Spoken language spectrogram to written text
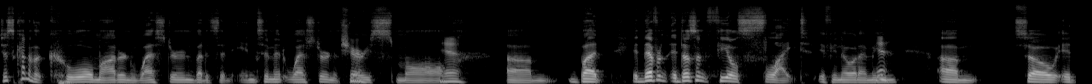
just kind of a cool modern western, but it's an intimate western. It's Sure. very small. yeah. Um, but it never it doesn't feel slight, if you know what I mean. Um, so it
